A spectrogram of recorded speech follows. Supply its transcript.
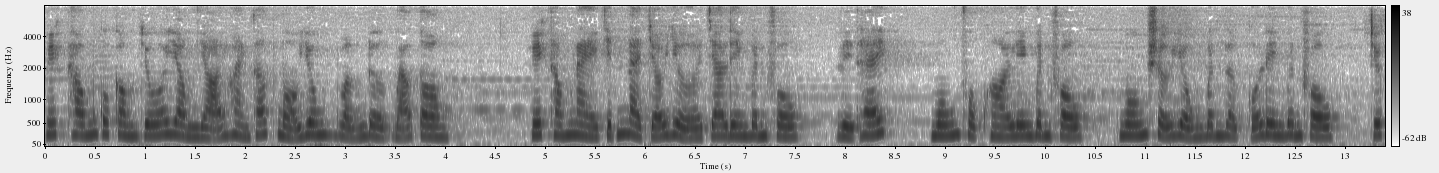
huyết thống của công chúa dòng dõi hoàng thất mộ dung vẫn được bảo tồn. Huyết thống này chính là chỗ dựa cho liên binh phù. Vì thế, muốn phục hồi liên binh phù, muốn sử dụng binh lực của liên binh phù, trước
